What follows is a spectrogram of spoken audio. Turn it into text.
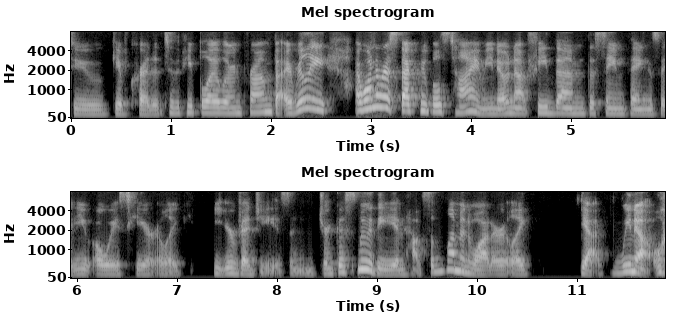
to give credit to the people I learn from, but I really I want to respect people's time, you know, not feed them the same things that you always hear like eat your veggies and drink a smoothie and have some lemon water like yeah, we know.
